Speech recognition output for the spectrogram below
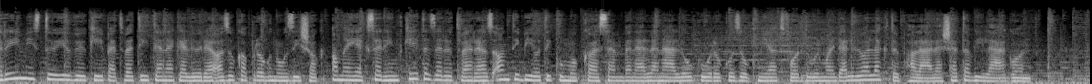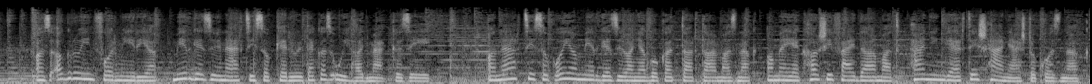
Rémisztő jövőképet vetítenek előre azok a prognózisok, amelyek szerint 2050-re az antibiotikumokkal szemben ellenálló kórokozók miatt fordul majd elő a legtöbb haláleset a világon. Az Agroinforméria, mérgező nárciszok kerültek az új hagymák közé. A nárciszok olyan mérgező anyagokat tartalmaznak, amelyek hasi fájdalmat, hányingert és hányást okoznak.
